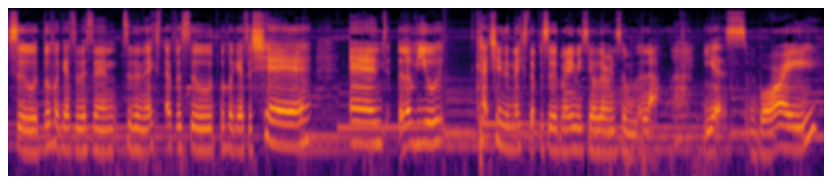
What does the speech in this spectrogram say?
So don't forget to listen to the next episode. Don't forget to share. And love you. Catch you in the next episode. My name is your Lawrence Yes. Bye.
